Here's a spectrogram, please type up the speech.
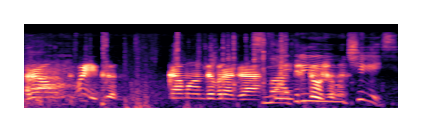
Раунд выигран. Команда врага Смотри уничтожена. учись.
